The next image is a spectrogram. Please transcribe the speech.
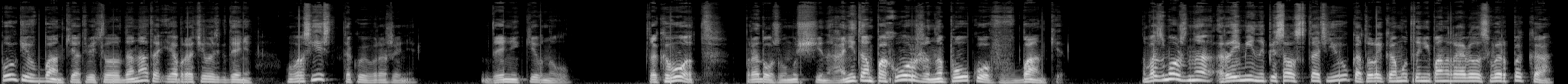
«Пауки в банке», — ответила Доната и обратилась к Дэнни. У вас есть такое выражение?» Дэнни кивнул. «Так вот», — продолжил мужчина, — «они там похожи на пауков в банке. Возможно, Реми написал статью, которая кому-то не понравилась в РПК».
